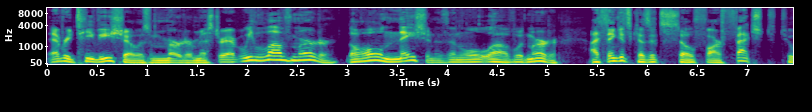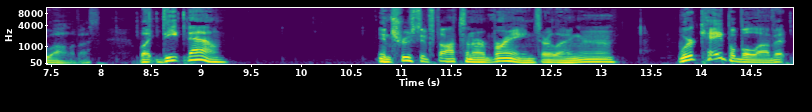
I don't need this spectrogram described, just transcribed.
every TV show is a murder mystery. We love murder. The whole nation is in love with murder. I think it's because it's so far fetched to all of us. But deep down, intrusive thoughts in our brains are like, eh, we're capable of it.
